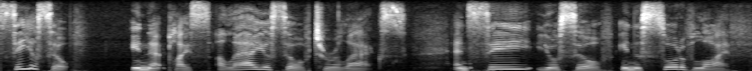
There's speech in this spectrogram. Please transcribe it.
See yourself in that place. Allow yourself to relax and see yourself in the sort of life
